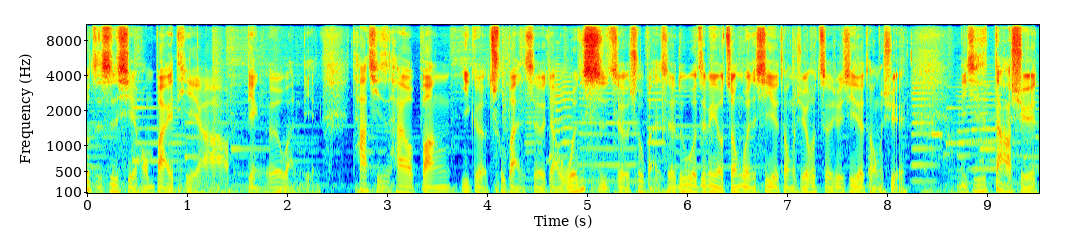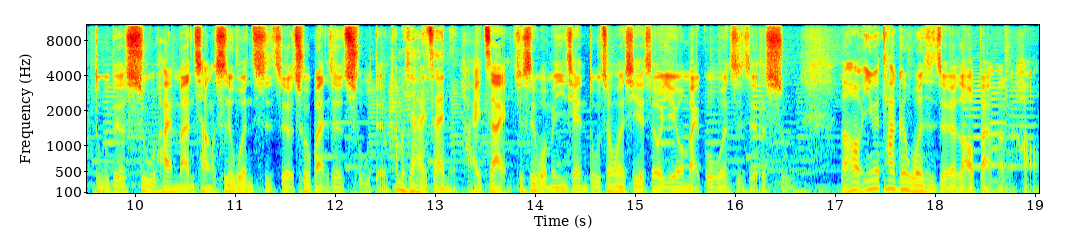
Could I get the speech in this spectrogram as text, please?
不只是写红白帖啊、匾额挽联，他其实还有帮一个出版社叫文史哲出版社。如果这边有中文系的同学或哲学系的同学，你其实大学读的书还蛮常是文史哲出版社出的。他们现在还在呢。还在，就是我们以前读中文系的时候，也有买过文史哲的书。然后，因为他跟文史哲的老板很好，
